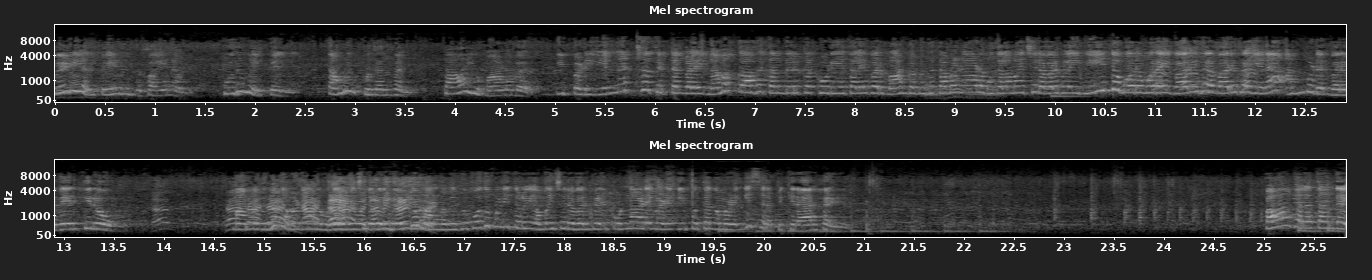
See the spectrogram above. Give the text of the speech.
விடியல் பேருந்து பயணம் புதுமை பெண் தமிழ் புதல்வன் தாயு மாணவர். இப்படி எண்ணற்ற திட்டங்களை நமக்காக தந்திருக்கக்கூடிய தலைவர் மாண்புமிகு தமிழ்நாடு முதலமைச்சர் அவர்களை மீண்டும் ஒரு முறை வருக வருக என அன்புடன் வரவேற்கிறோம். மாண்புமிகு தமிழ்நாடு முதலமைச்சர் அவர்களுக்கு மாண்புமிகு பொதுப்பணித்துறை அமைச்சர் அவர்கள் பொன்னாடை வழங்கி புத்தகம் வழங்கி சிறப்பிக்கிறார்கள். பாகல தந்தை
